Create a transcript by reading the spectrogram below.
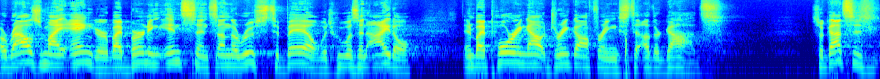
aroused my anger by burning incense on the roofs to Baal, which, who was an idol, and by pouring out drink offerings to other gods. So God says,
